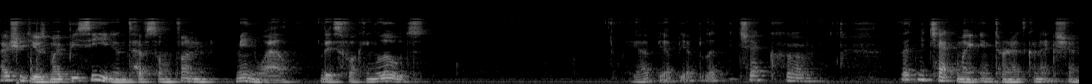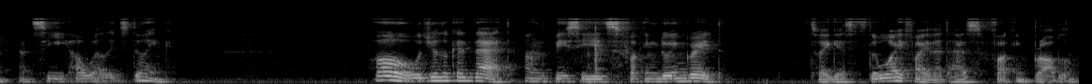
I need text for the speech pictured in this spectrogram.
I should use my PC and have some fun. Meanwhile, this fucking loads. Yep, yep, yep. Let me check. Uh, let me check my internet connection and see how well it's doing. Oh, would you look at that? On the PC, it's fucking doing great. So I guess it's the Wi-Fi that has fucking problem.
